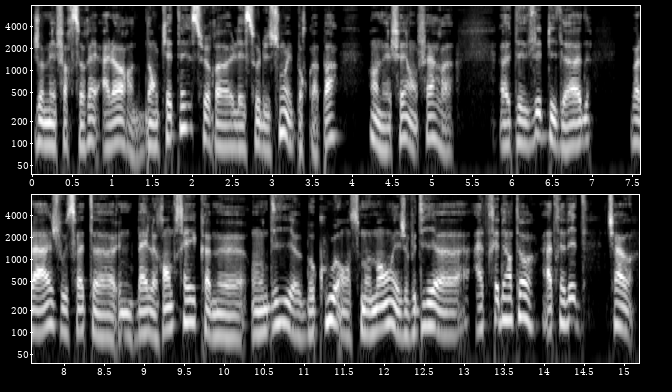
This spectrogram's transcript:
Je m'efforcerai alors d'enquêter sur euh, les solutions et pourquoi pas, en effet, en faire euh, des épisodes. Voilà, je vous souhaite une belle rentrée comme on dit beaucoup en ce moment. Et je vous dis à très bientôt, à très vite. Ciao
